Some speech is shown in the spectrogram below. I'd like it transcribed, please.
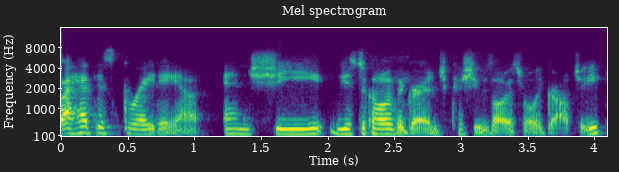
i had this great aunt and she we used to call her the grinch because she was always really grouchy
